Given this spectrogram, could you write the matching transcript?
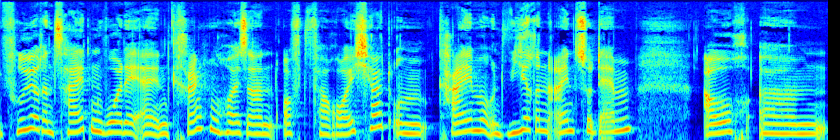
früheren Zeiten wurde er in Krankenhäusern oft verräuchert, um Keime und Viren einzudämmen. Auch ähm,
